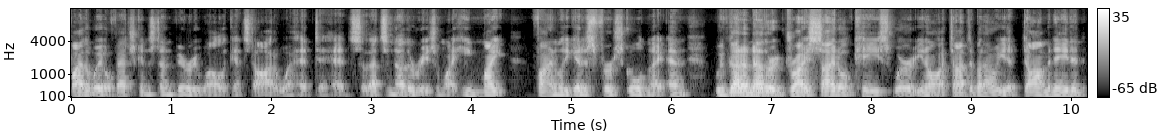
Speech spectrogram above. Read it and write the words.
by the way, Ovechkin's done very well against Ottawa head to head, so that's another reason why he might finally get his first gold night. And we've got another Draisaitl case where, you know, I talked about how he had dominated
